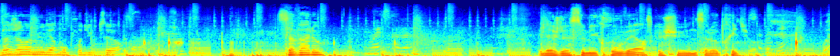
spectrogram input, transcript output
Benjamin Muller, mon producteur. Ça va, Lou? Ouais, ça va. Et là, je laisse le micro ouvert parce que je suis une saloperie, tu vois. Ouais,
